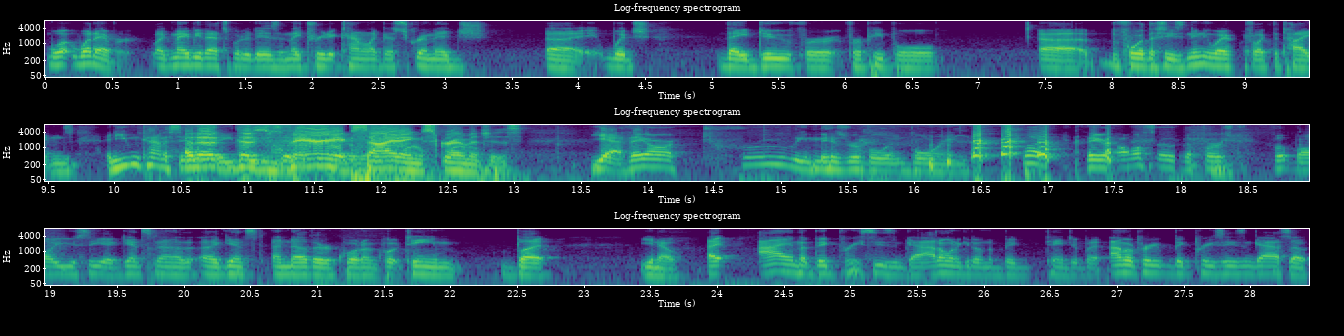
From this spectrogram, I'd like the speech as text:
what whatever. Like maybe that's what it is, and they treat it kind of like a scrimmage, uh, which they do for for people uh, before the season anyway, for like the Titans, and you can kind of see And those very exciting scrimmages. Yeah, they are truly miserable and boring, but they are also the first football you see against another, against another quote unquote team. But you know, I I am a big preseason guy. I don't want to get on a big tangent, but I'm a pretty big preseason guy, so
